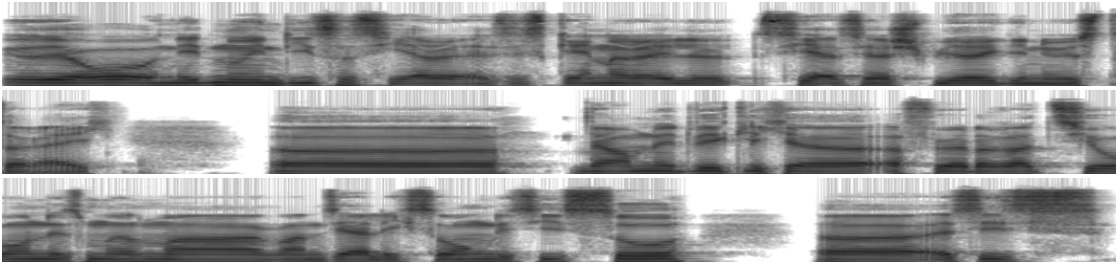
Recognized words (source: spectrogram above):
Ja, nicht nur in dieser Serie. Es ist generell sehr, sehr schwierig in Österreich. Äh, wir haben nicht wirklich eine, eine Föderation, das muss man ganz ehrlich sagen, das ist so. Äh, es ist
